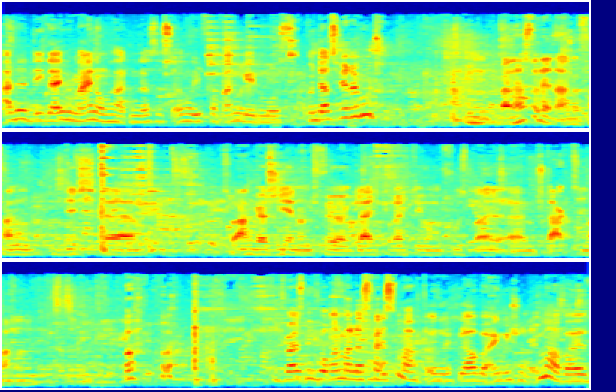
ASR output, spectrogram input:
alle die gleiche Meinung hatten, dass es irgendwie vorangehen muss. Und das wäre gut. Hm, wann hast du denn angefangen, dich äh, zu engagieren und für Gleichberechtigung im Fußball äh, stark zu machen? Ich weiß nicht, woran man das festmacht. Also ich glaube eigentlich schon immer, weil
